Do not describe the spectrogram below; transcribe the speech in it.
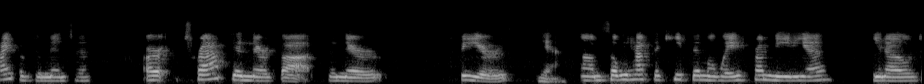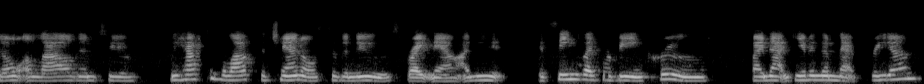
type of dementia, are trapped in their thoughts and their fears. Yeah. Um, so we have to keep them away from media. You know, don't allow them to. We have to block the channels to the news right now. I mean, it, it seems like we're being crude by not giving them that freedom,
